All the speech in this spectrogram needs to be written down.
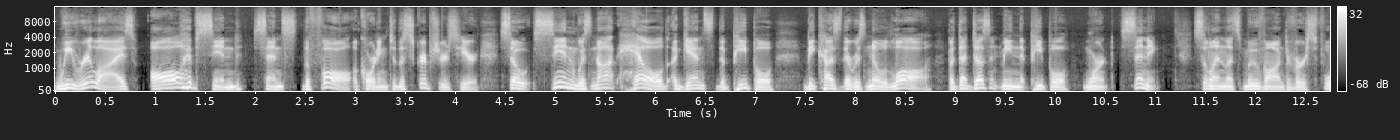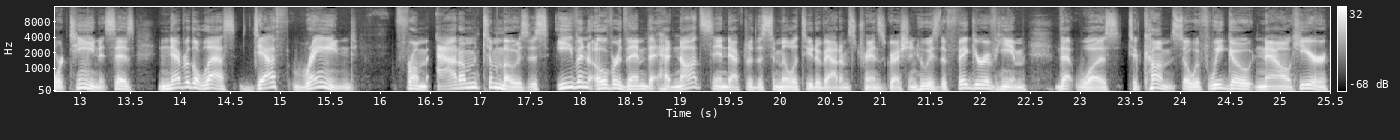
we realize all have sinned since the fall, according to the scriptures here. So sin was not held against the people because there was no law, but that doesn't mean that people weren't sinning. So then let's move on to verse 14. It says, Nevertheless, death reigned from Adam to Moses, even over them that had not sinned after the similitude of Adam's transgression, who is the figure of him that was to come. So if we go now here,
